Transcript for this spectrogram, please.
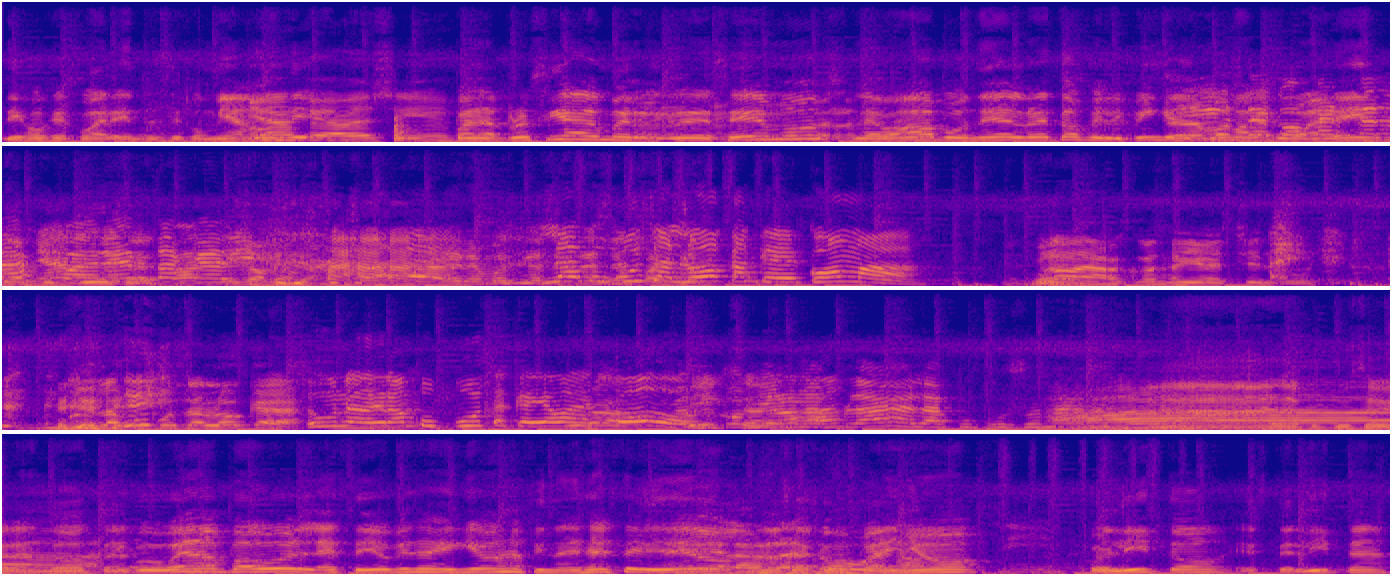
dijo que 40 se comía. Ya, Un día- que a ver si. Para la próxima que regresemos, le vamos a poner el reto a Felipín que Tenemos coma que comerte 40 las pupusas. 40 que dijo. Tenemos que La pupusa loca que coma. No, cosa de chile mucho. Es la pupusa loca. Es una gran pupusa que lleva de todo. Cuando comieron la plaga, la pupusona. Ah, la pupusa grandota. Y pues bueno, Paul, este, yo pienso que aquí vamos a finalizar este video. Sí, la verdad Nos acompañó Juelito, Estelita,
